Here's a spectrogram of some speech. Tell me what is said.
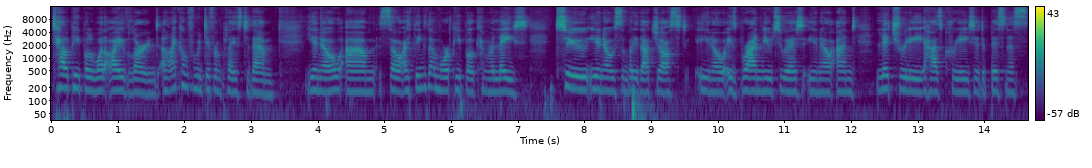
tell people what I've learned and I come from a different place to them you know? Um so I think that more people can relate to you know somebody that just you know is brand new to it you know and literally has created a business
